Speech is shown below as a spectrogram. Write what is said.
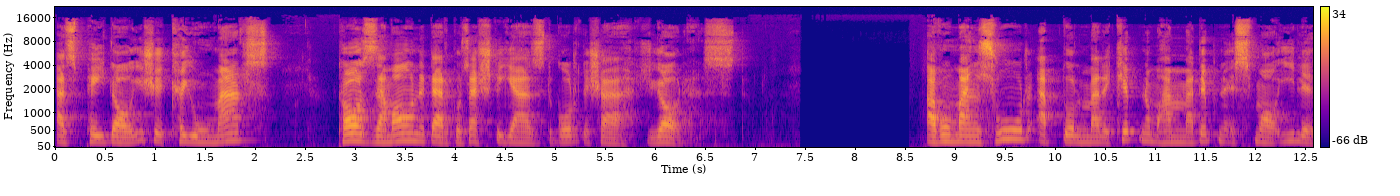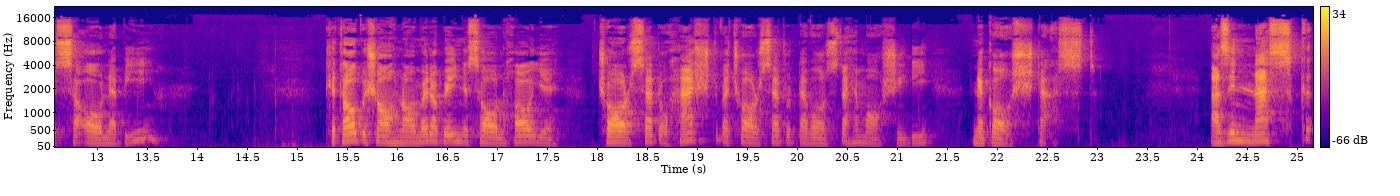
از پیدایش کیومرس تا زمان درگذشت یزدگرد شهریار است. ابو منصور عبدالملک ابن محمد ابن اسماعیل سعالبی کتاب شاهنامه را بین سالهای 408 و 412 ماشیدی نگاشته است. از این نسک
